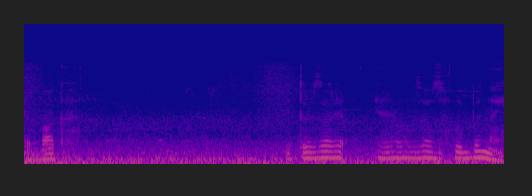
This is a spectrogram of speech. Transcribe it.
Рибак. І той взяв, я його взяв з глибини.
